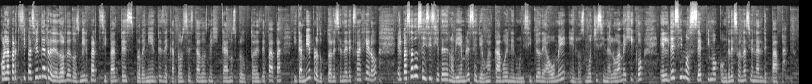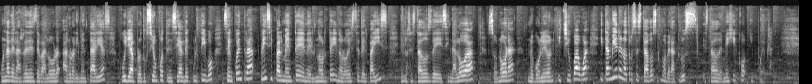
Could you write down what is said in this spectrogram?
Con la participación de alrededor de 2.000 participantes provenientes de 14 estados mexicanos productores de papa y también productores en el extranjero, el pasado 6 y 7 de noviembre se llevó a cabo en el municipio de Ahome, en Los Mochis, Sinaloa, México, el 17 Congreso Nacional de Papa, una de las redes de valor agroalimentarias cuya producción potencial de cultivo se encuentra principalmente en el norte y noroeste del país, en los estados de Sinaloa, Sonora, Nuevo León y Chihuahua, y también en otros estados como Veracruz, Estado de México y Puebla.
